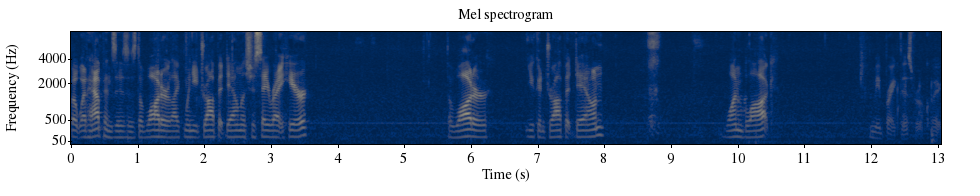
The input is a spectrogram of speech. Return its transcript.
But what happens is, is the water, like when you drop it down, let's just say right here, the water, you can drop it down one block. Let me break this real quick.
